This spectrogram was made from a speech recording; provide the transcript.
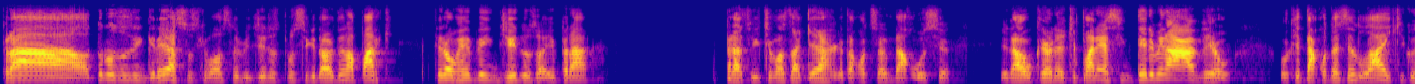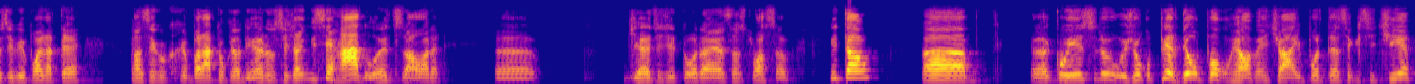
para todos os ingressos que vão ser vendidos para o Signal Iduna Park serão revendidos aí para as vítimas da guerra que está acontecendo na Rússia e na Ucrânia, que parece interminável o que está acontecendo lá e que, inclusive, pode até fazer com que o campeonato ucraniano seja encerrado antes da hora, uh, diante de toda essa situação. Então, uh, com isso, o jogo perdeu um pouco realmente a importância que se tinha.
